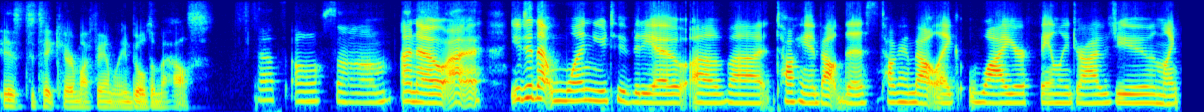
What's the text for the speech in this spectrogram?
is to take care of my family and build them a house. That's awesome. I know. I you did that one YouTube video of uh, talking about this, talking about like why your family drives you and like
